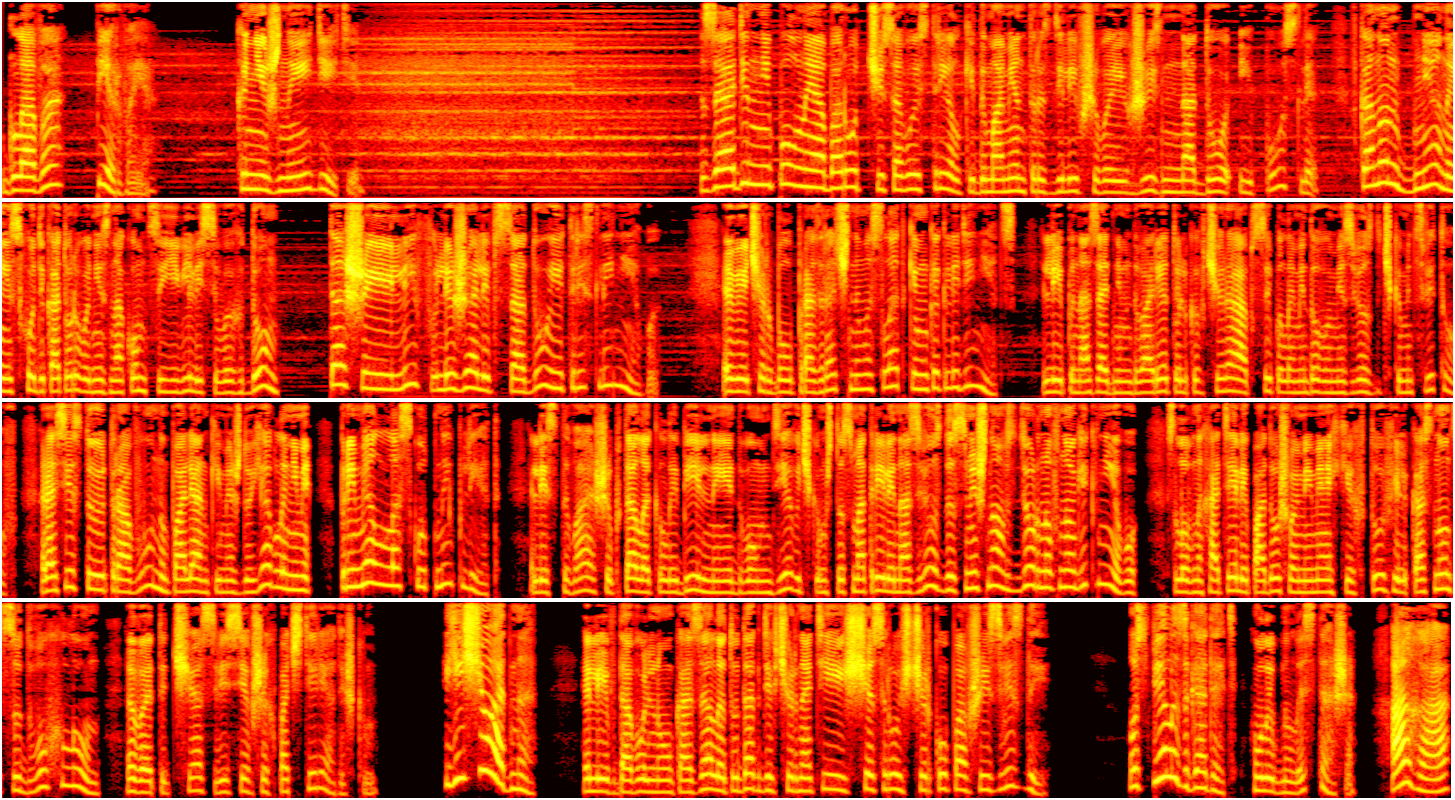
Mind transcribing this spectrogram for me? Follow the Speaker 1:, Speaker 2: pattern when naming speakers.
Speaker 1: Глава первая. Книжные дети. За один неполный оборот часовой стрелки до момента разделившего их жизнь на «до» и «после», в канун дня, на исходе которого незнакомцы явились в их дом, Таша и Лив лежали в саду и трясли небо. Вечер был прозрачным и сладким, как леденец. Липы на заднем дворе только вчера обсыпала медовыми звездочками цветов. Росистую траву на полянке между яблонями примял лоскутный плед. Листва шептала колыбельные двум девочкам, что смотрели на звезды, смешно вздернув ноги к небу, словно хотели подошвами мягких туфель коснуться двух лун, в этот час висевших почти рядышком. «Еще одна!» Лив довольно указала туда, где в черноте исчез росчерк упавшей звезды. «Успела загадать?» — улыбнулась Таша. «Ага.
